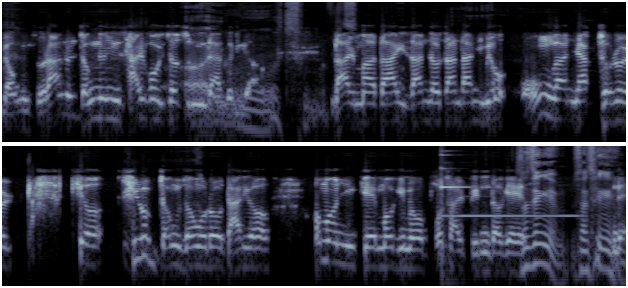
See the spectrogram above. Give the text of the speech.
명수라는 정령이 살고 있었습니다. 그리요. 날마다 이산 저산 다니며 온갖 약초를 딱 키워 시급정성으로 다려 어머니께 먹이며 보살핀 덕에 선생님, 선생님. 네.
